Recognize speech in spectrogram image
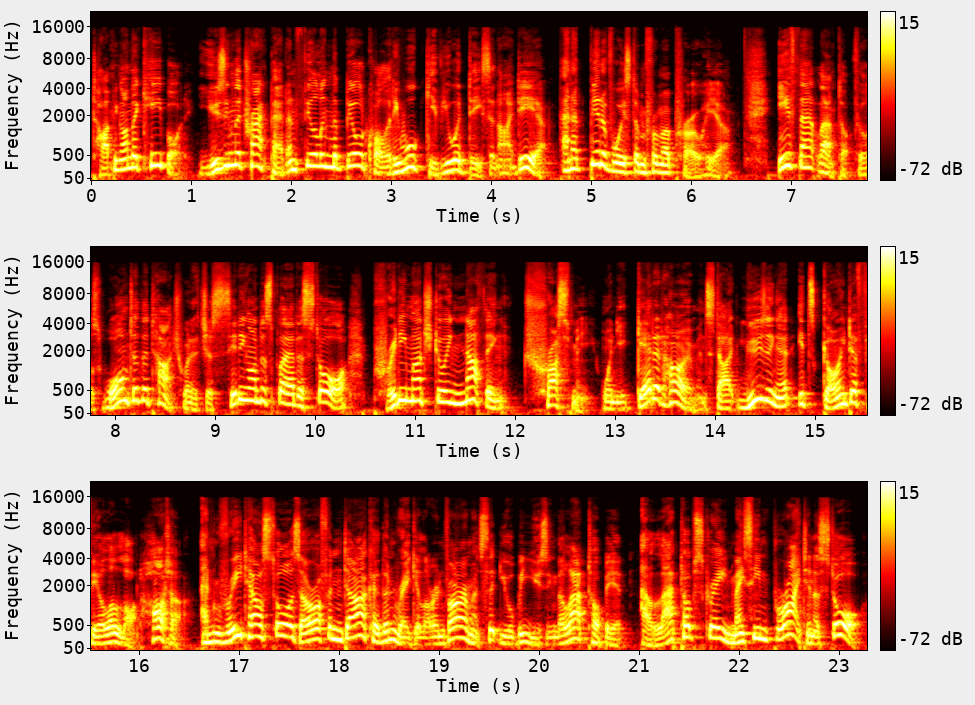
Typing on the keyboard, using the trackpad, and feeling the build quality will give you a decent idea. And a bit of wisdom from a pro here. If that laptop feels warm to the touch when it's just sitting on display at a store, pretty much doing nothing, trust me, when you get it home and start using it, it's going to feel a lot hotter. And retail stores are often darker than regular environments that you'll be using the laptop in. A laptop screen may seem bright in a store,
